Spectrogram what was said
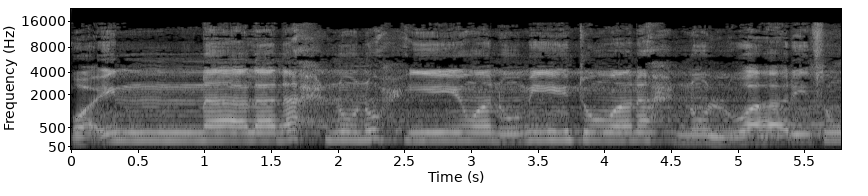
وَإِنَّا لَنَحْنُ نُحْيِي وَنُمِيتُ وَنَحْنُ الْوَارِثُونَ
